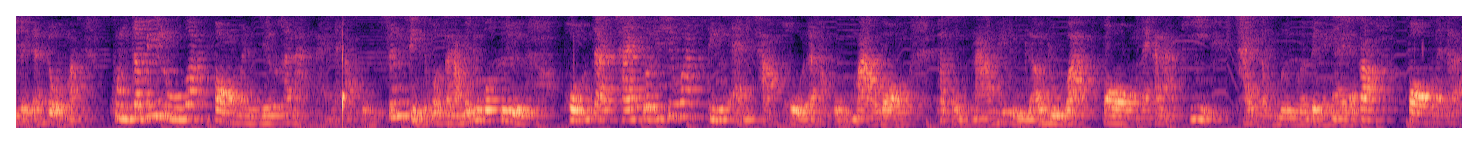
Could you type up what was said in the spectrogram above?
เฉยๆแล้วดมอะคุณจะไม่รู้ว่าฟองมันเยอะขนาดไหนนะครับผมซึ่งสิ่งที่ผมจะทำให้ดูก็คือ ผมจะใช้ตัวที่ชื่อว่า t h i n k and Charcoal นะครับผมมาลองผสมน้ำให้ดูแล้วดูว่าฟองในขณะที่ใช้กับมือมันเป็นยังไง แล้วก็ฟองในขณะ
